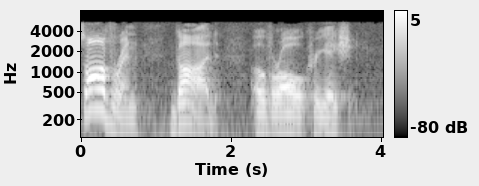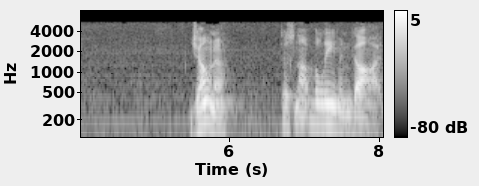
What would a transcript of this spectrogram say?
sovereign God over all creation. Jonah does not believe in God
